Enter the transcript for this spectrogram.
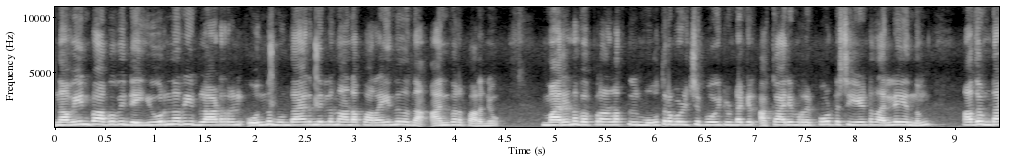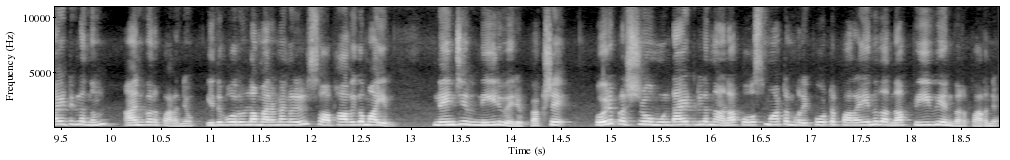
നവീൻ ബാബുവിന്റെ യൂറിനറി ബ്ലാഡറിൽ ഒന്നും ഉണ്ടായിരുന്നില്ലെന്നാണ് പറയുന്നതെന്ന് അൻവർ പറഞ്ഞു. മരണവെപ്രാളത്തിൽ മൂത്രമൊഴിച്ചു പോയിട്ടുണ്ടെങ്കിൽ അക്കാര്യം റിപ്പോർട്ട് ചെയ്യേണ്ടതല്ലേ എന്നും അതുണ്ടായിട്ടില്ലെന്നും അൻവർ പറഞ്ഞു. ഇതുപോലുള്ള മരണങ്ങളിൽ സ്വാഭാവികമായും നെഞ്ചിൽ നീര് വരും. പക്ഷേ ഒരു പ്രശ്നവും ഉണ്ടായിട്ടില്ലെന്നാണ് പോസ്റ്റ്മോർട്ടം റിപ്പോർട്ട് പറയുന്നതെന്ന് പി വി അൻവർ പറഞ്ഞു.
